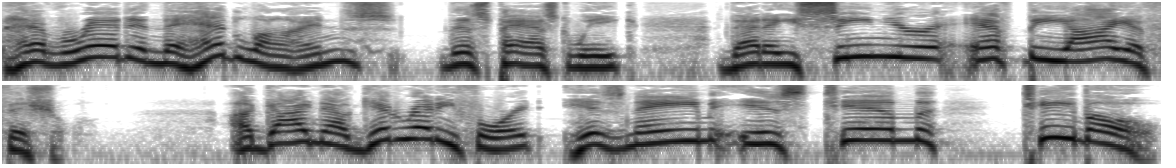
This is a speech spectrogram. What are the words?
have read in the headlines this past week that a senior FBI official, a guy, now get ready for it, his name is Tim Thibault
